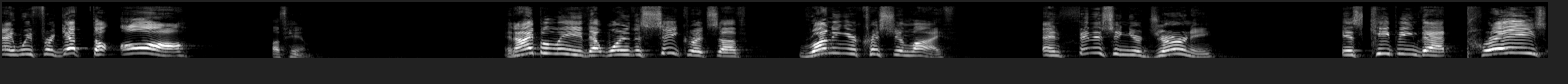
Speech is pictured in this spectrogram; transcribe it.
and we forget the awe of Him. And I believe that one of the secrets of running your Christian life and finishing your journey is keeping that praise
